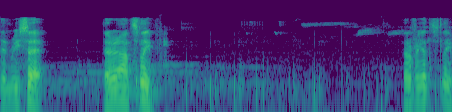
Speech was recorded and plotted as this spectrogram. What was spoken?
Didn't reset. I not sleep? Did I forget to sleep?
